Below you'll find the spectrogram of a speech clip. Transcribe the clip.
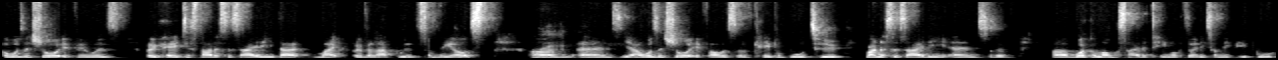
I wasn't sure if it was okay to start a society that might overlap with something else. Um, right. And yeah, I wasn't sure if I was sort of capable to run a society and sort of um, work alongside a team of 30 something people.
